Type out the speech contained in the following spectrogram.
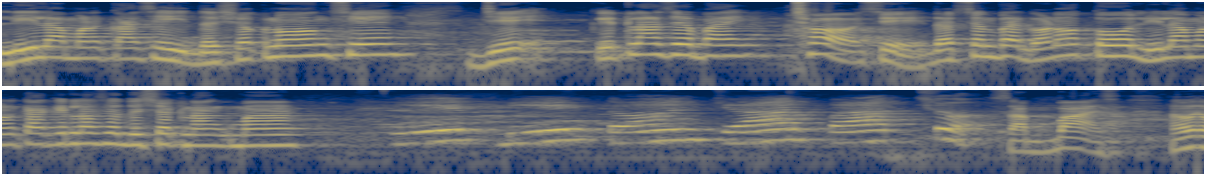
લીલા મણકા છે એ દશકનો અંક છે. જે કેટલા છે ભાઈ? છ છે. દર્શનભાઈ ગણો તો લીલા મણકા કેટલા છે દશકના અંકમાં? એક બે ત્રણ ચાર પાંચ છ. શાબાશ. હવે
